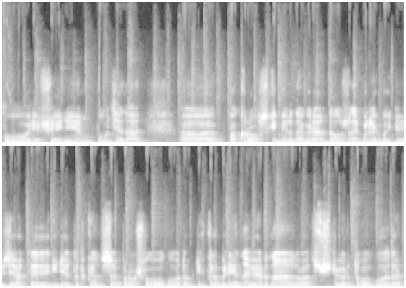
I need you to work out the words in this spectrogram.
По решениям Путина э, Покровск и Мирноград должны были быть взяты где-то в конце прошлого года, в декабре, наверное, 24 года.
